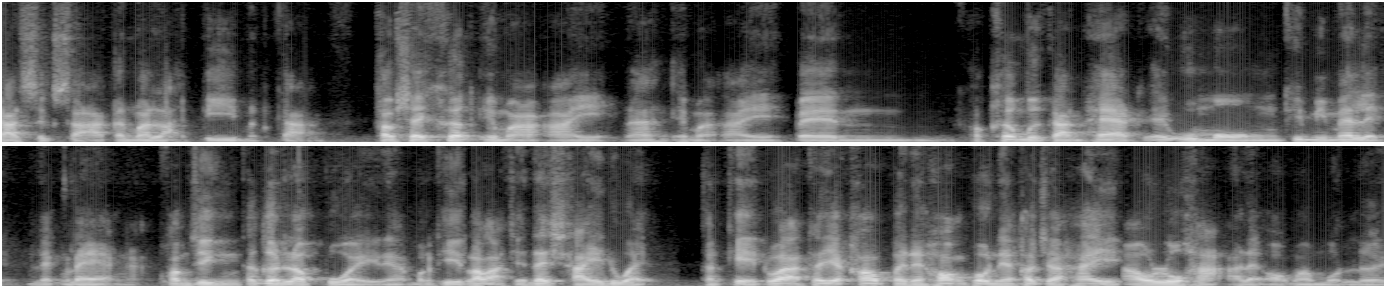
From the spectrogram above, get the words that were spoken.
การศึกษากันมาหลายปีเหมือนกัน เขาใช้เครื่อง MRI นะ MRI เป็นเครื่องมือการแพทย์ไอ้อุโมงค์ที่มีแม่เหล็กแรงๆอะความจริงถ้าเกิดเราป่วยเนี่ยบางทีเราอาจจะได้ใช้ด้วย สังเกตว่าถ้าจะเข้าไปในห้องพวกเนี้ยเขาจะให้เอาโลหะอะไรออกมาหมดเลย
